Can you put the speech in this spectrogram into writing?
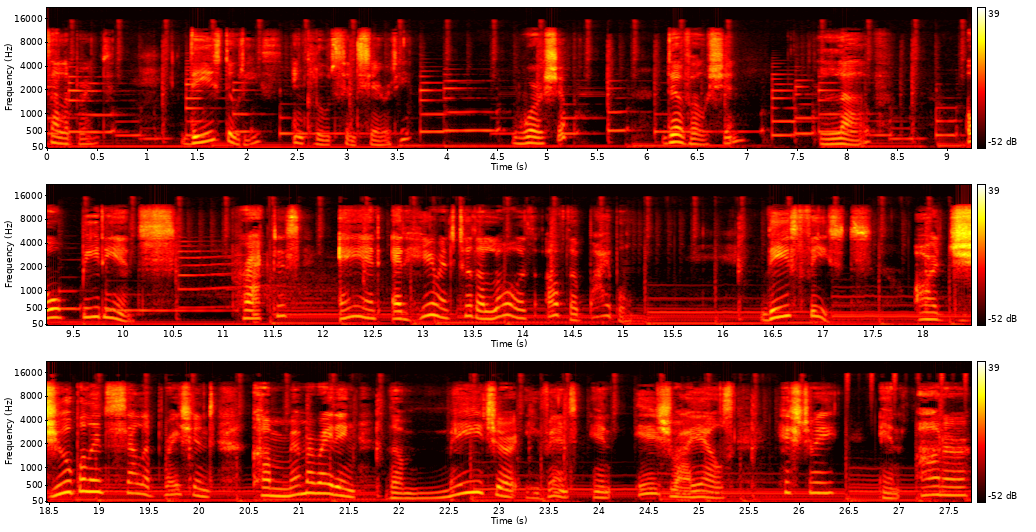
celebrant. These duties include sincerity, worship, devotion, love, obedience, practice, and adherence to the laws of the Bible. These feasts are jubilant celebrations commemorating the major events in Israel's history in honor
